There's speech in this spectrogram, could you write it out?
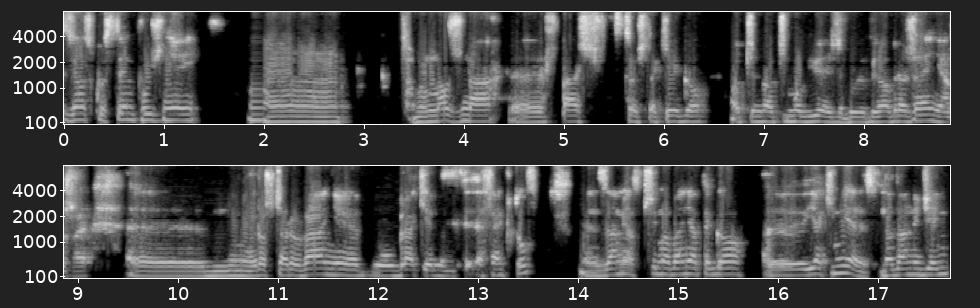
w związku z tym później można wpaść w coś takiego, o czym, o czym mówiłeś, że były wyobrażenia, że rozczarowanie brakiem efektów, zamiast przyjmowania tego, jakim jest. Na dany dzień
